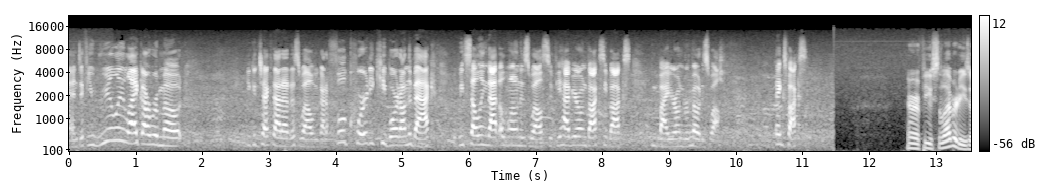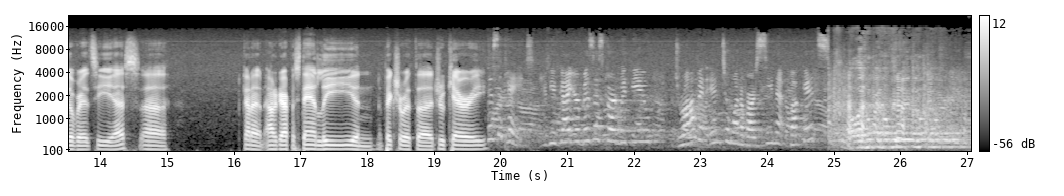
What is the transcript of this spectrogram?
And if you really like our remote, you can check that out as well. We've got a full QWERTY keyboard on the back. We'll be selling that alone as well. So if you have your own Boxee box, you can buy your own remote as well. Thanks, Box. There were a few celebrities over at CES. Uh, got an autograph with Stan Lee and a picture with uh, Drew Carey. Participate. If you've got your business card with you, drop it into one of our CNET buckets. Oh, I hope, I hope, I hope, I hope, I hope, I hope.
